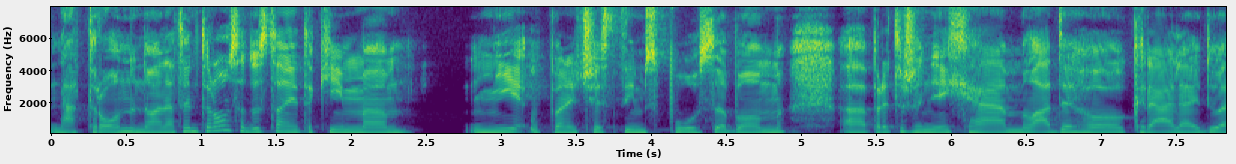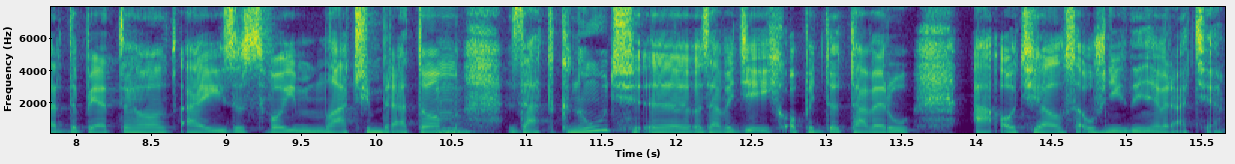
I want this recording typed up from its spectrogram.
na trón. No a na ten trón sa dostane takým nie úplne čestným spôsobom, pretože nechá mladého kráľa Eduarda V. aj so svojím mladším bratom mm-hmm. zatknúť, e, zavedie ich opäť do taveru a odtiaľ sa už nikdy nevrátia.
